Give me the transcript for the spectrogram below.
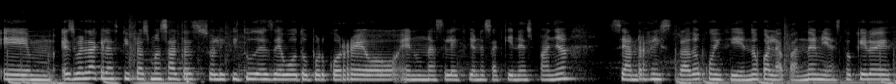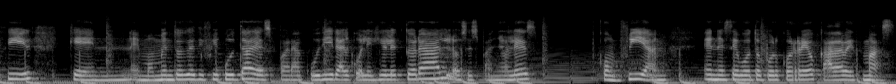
Em, es verdad que las cifras más altas de solicitudes de voto por correo en unas elecciones aquí en España se han registrado coincidiendo con la pandemia. Esto quiere decir que en, momentos de dificultades para acudir al colegio electoral, los españoles confían en ese voto por correo cada vez más.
